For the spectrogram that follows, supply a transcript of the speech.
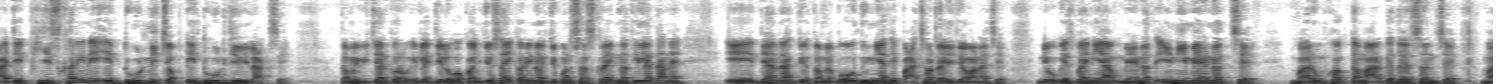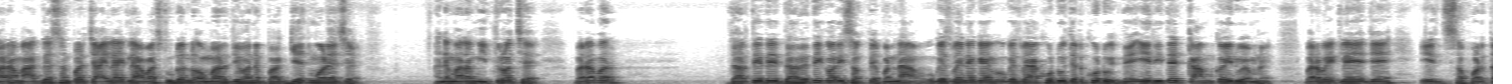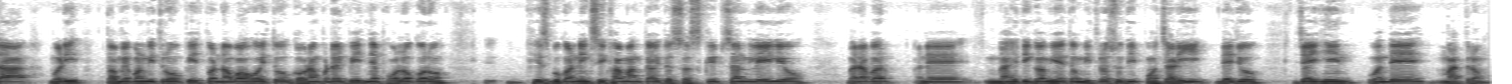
આ જે ફીસ ખરીને એ ધૂળની ચપટી ધૂળ જેવી લાગશે. તમે વિચાર કરો, એટલે જે લોકો કંજુસાઈ કરીને હજુ પણ સબસ્ક્રાઇબ નથી લેતા ને એ ધ્યાન રાખજો, તમે બહુ દુનિયાથી પાછળ રહી જવાના છે. ને યોગેશભાઈની આ મહેનત, એની મહેનત છે. મારું ફક્ત માર્ગદર્શન છે. મારા માર્ગદર્શન પર ચાલ્યા એટલે આવા સ્ટુડન્ટ અમારા જેવાને ભાગ્યે જ મળે છે. અને મારા મિત્રો છે. બરાબર? ધારતે તે ધારે તે કરી શકતે. પણ ના, યોગેશભાઈને કે, યોગેશભાઈ, આ ખોટું છે ખોટું જ. ને એ રીતે જ કામ કર્યું એમણે. બરાબર? એટલે જે એ સફળતા મળી. તમે પણ મિત્રો પેજ પર નવા હોય તો ગૌરાંગ પટેલ પેજને ફોલો કરો. ફેસબુક અર્નિંગ શીખવા માંગતા હોય તો સબસ્ક્રિપ્શન લઈ લ્યો, બરાબર? અને માહિતી ગમી હોય તો મિત્રો સુધી પહોંચાડી દેજો. જય હિન્દ, વંદે માતરમ.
